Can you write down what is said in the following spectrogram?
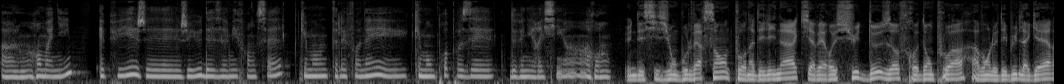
en Roumanie et puis, j'ai eu des amis français qui m'ont téléphoné et qui m'ont proposé de venir ici, à Rouen. Une décision bouleversante pour Nadelina, qui avait reçu deux offres d'emploi avant le début de la guerre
